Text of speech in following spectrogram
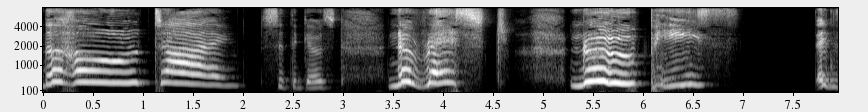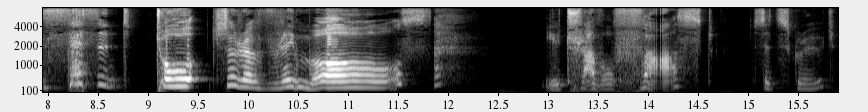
The whole time, said the ghost. No rest, no peace, incessant torture of remorse. You travel fast, said Scrooge.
